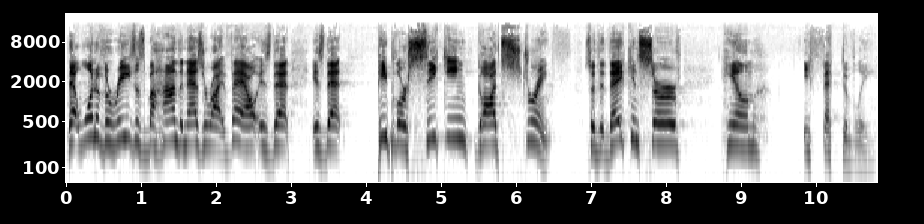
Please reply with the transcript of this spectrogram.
that one of the reasons behind the Nazarite vow is that is that people are seeking God's strength so that they can serve Him effectively.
